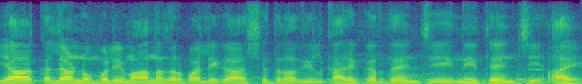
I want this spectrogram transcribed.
या कल्याण डोंबिवली महानगरपालिका क्षेत्रातील कार्यकर्त्यांची नेत्यांची आहे.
